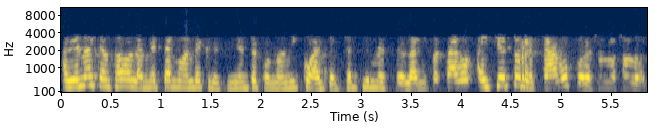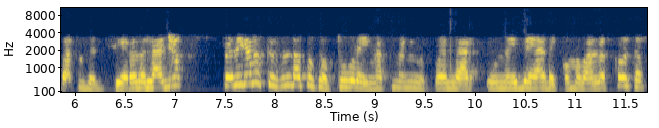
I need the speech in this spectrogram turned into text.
habían alcanzado la meta anual de crecimiento económico al tercer trimestre del año pasado. Hay cierto rezago, por eso no son los datos del cierre del año, pero digamos que son datos de octubre y más o menos nos pueden dar una idea de cómo van las cosas.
